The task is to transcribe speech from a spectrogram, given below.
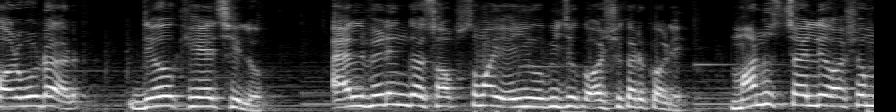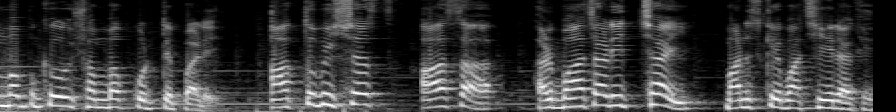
করবোডার দেহ খেয়েছিল। অ্যালভেরেঙ্গা সবসময় এই অভিযোগ অস্বীকার করে। মানুষ চাইলে অসম্ভবকেও সম্ভব করতে পারে। আত্মবিশ্বাস, আশা আর বাঁচার ইচ্ছাই মানুষকে বাঁচিয়ে রাখে।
